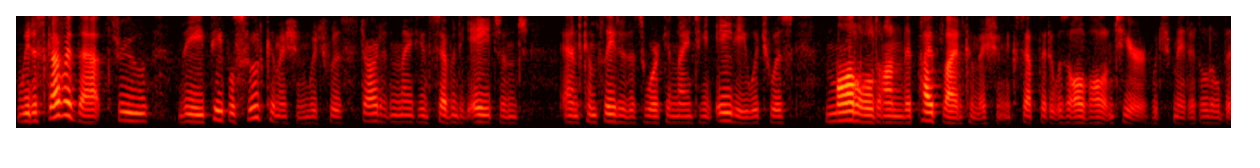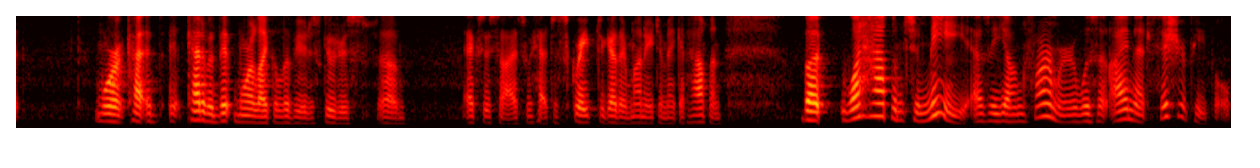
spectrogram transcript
We discovered that through the People's Food Commission, which was started in 1978 and, and completed its work in 1980, which was modeled on the Pipeline Commission, except that it was all volunteer, which made it a little bit more, kind of a bit more like Olivier De Schutter's um, exercise. We had to scrape together money to make it happen. But what happened to me as a young farmer was that I met fisher people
